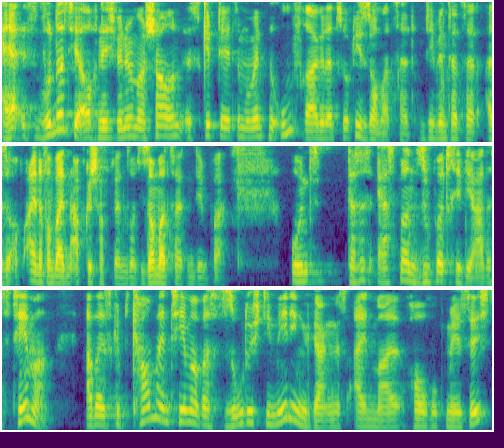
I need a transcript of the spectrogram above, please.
Ja, es wundert ja auch nicht, wenn wir mal schauen, es gibt ja jetzt im Moment eine Umfrage dazu, ob die Sommerzeit und die Winterzeit, also ob einer von beiden abgeschafft werden soll, die Sommerzeit in dem Fall. Und das ist erstmal ein super triviales Thema. Aber es gibt kaum ein Thema, was so durch die Medien gegangen ist, einmal hauruckmäßig,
